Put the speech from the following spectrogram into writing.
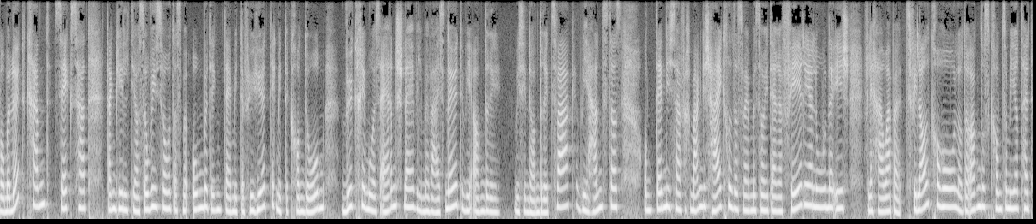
wo man nicht kennt, Sex hat, dann gilt ja sowieso, dass man unbedingt den mit der Verhütung, mit dem Kondom wirklich muss ernst nehmen, weil man weiß nicht, wie andere wie sind andere Zweige, wie haben sie das? Und dann ist es einfach manchmal heikel, dass wenn man so in dieser Ferienlaune ist, vielleicht auch eben zu viel Alkohol oder anders konsumiert hat,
